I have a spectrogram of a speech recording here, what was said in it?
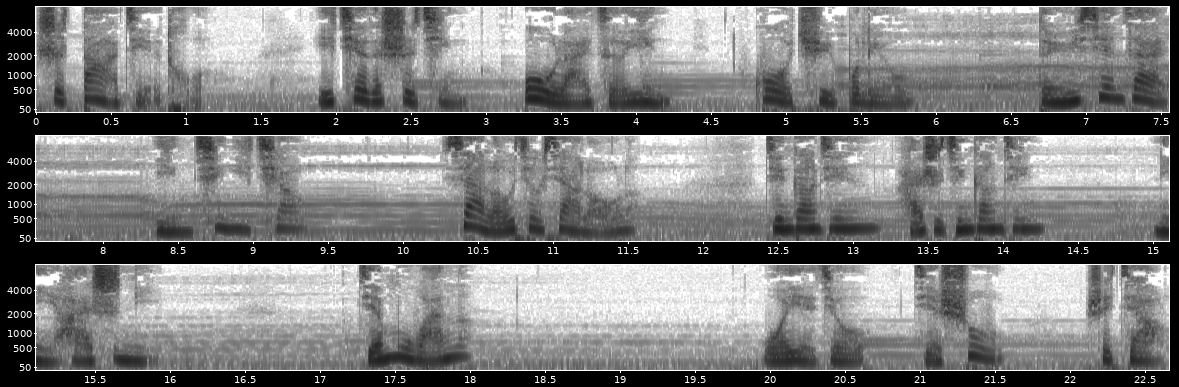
是大解脱，一切的事情。物来则应，过去不留，等于现在引磬一敲，下楼就下楼了。金刚经还是金刚经，你还是你。节目完了，我也就结束睡觉了。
